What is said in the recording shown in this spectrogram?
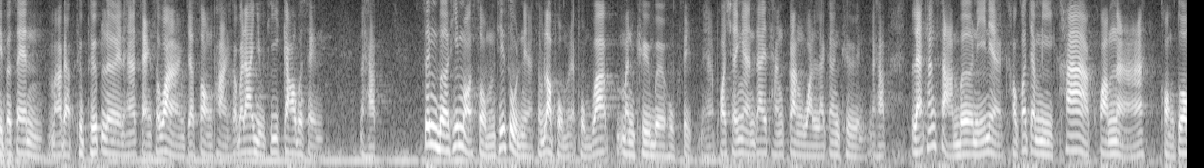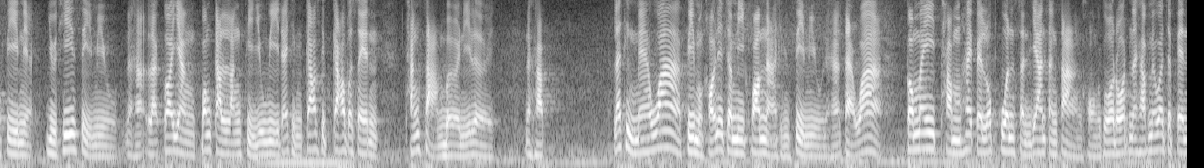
80%มาแบบทึบๆเลยนะฮะแสงสว่างจะส่องผ่านเข้าไปได้อยู่ที่9%นะครับซึ่งเบอร์ที่เหมาะสมที่สุดเนี่ยสำหรับผมเนี่ยผมว่ามันคือเบอร์ 60นะฮะเพราะใช้งานได้ทั้งกลางวันและกลางคืนนะครับและทั้ง 3 เบอร์นี้เนี่ยเขาก็จะมีค่าความหนาของตัวฟิล์มเนี่ยอยู่ที่ 4 มิลนะฮะแล้วก็ยังป้องกันรังสี UV ได้ถึง 99%ทั้ง 3 เบอร์นี้เลยนะครับและถึงแม้ว่าฟิล์มของเขาเนี่ยจะมีความหนาถึง 4 มิลนะฮะแต่ว่า ก็ไม่ทำให้ไปรบกวนสัญญาณต่างๆ ของตัวรถนะครับ ไม่ว่าจะเป็น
